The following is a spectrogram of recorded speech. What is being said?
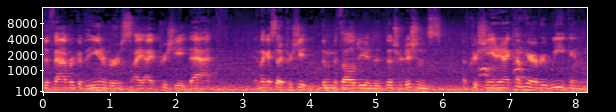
the fabric of the universe. I, I appreciate that. And like I said, I appreciate the mythology and the, the traditions of Christianity. And I come here every week and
